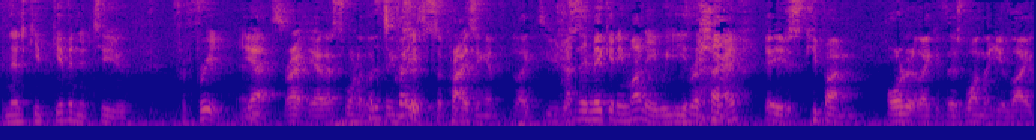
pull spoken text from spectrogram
and they just keep giving it to you for free. And Yeah, right. Yeah, that's one of the things crazy. that's surprising. It like you How just do they make any money? We you right. right? Yeah, you just keep on order. Like if there's one that you like,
